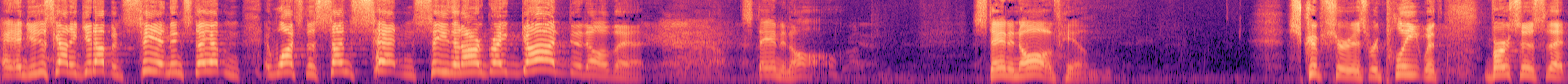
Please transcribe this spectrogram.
And, you just got to get up and see it and then stay up and, and watch the sunset and see that our great God did all that. Stand in awe. Stand in awe of Him. Scripture is replete with verses that,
